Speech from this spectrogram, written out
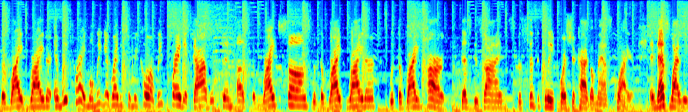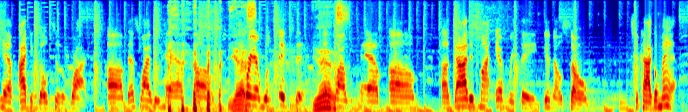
The right writer, and we pray when we get ready to record. We pray that God will send us the right songs with the right writer, with the right heart that's designed specifically for Chicago Mass Choir. And that's why we have I Can Go to the Rock. Um, that's why we have um, yes. Prayer Will Fix It. Yes. That's why we have um, uh, God is My Everything, you know, so Chicago Mass.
